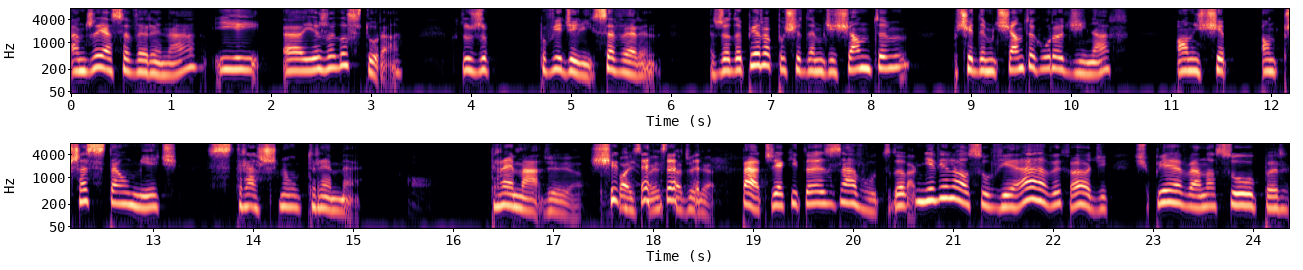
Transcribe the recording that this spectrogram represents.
Andrzeja Seweryna i Jerzego Sztura, którzy powiedzieli, Seweryn, że dopiero po 70, 70 urodzinach on się, on przestał mieć straszną tremę. Trema. Nadzieja. Państwa, jest nadzieja. Patrz, jaki to jest zawód. To Tak. Niewiele osób wie, a wychodzi, śpiewa, no super.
